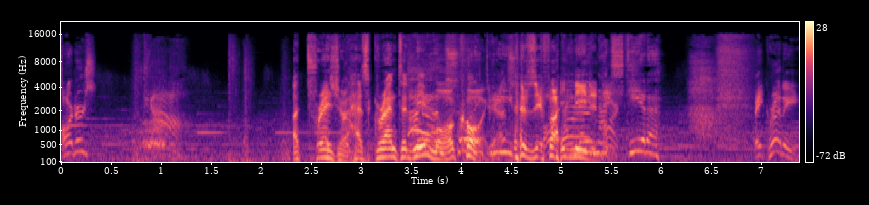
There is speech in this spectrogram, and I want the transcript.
Orders. A treasure has granted me more coins, as if I needed it. Make ready.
